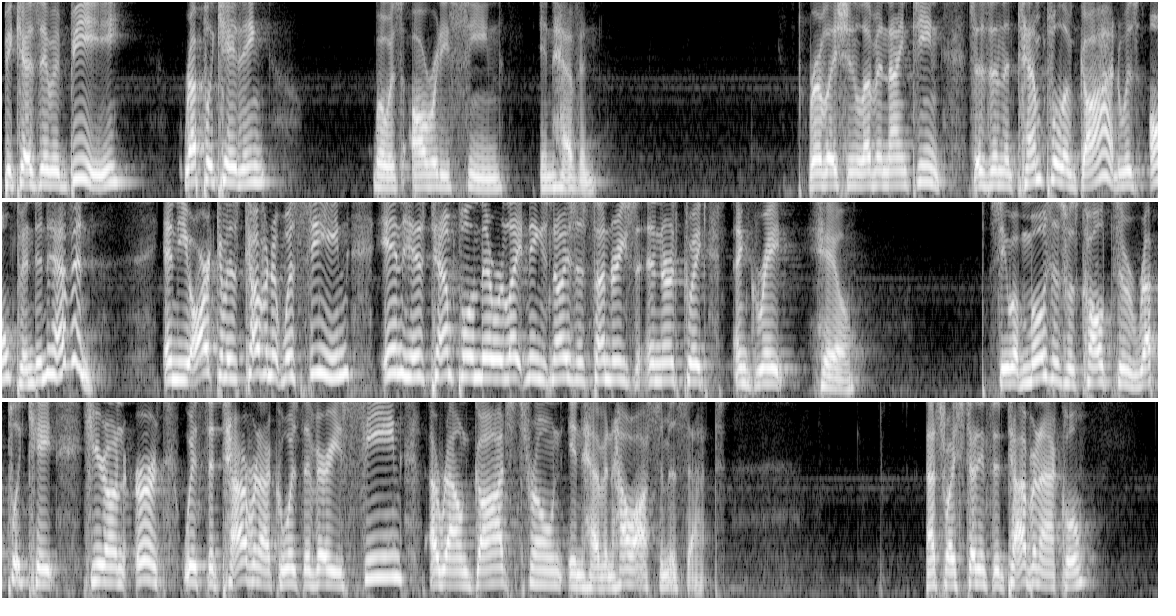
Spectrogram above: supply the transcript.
Because it would be replicating what was already seen in heaven. Revelation 11 19 says, Then the temple of God was opened in heaven and the ark of his covenant was seen in his temple, and there were lightnings, noises, thunderings, an earthquake, and great hail. See, what Moses was called to replicate here on earth with the tabernacle was the very scene around God's throne in heaven. How awesome is that? That's why studying the tabernacle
